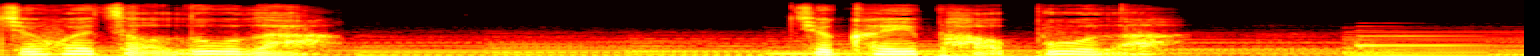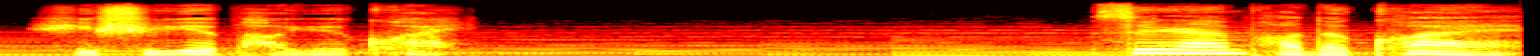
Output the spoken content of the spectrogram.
就会走路了，就可以跑步了，于是越跑越快。虽然跑得快，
